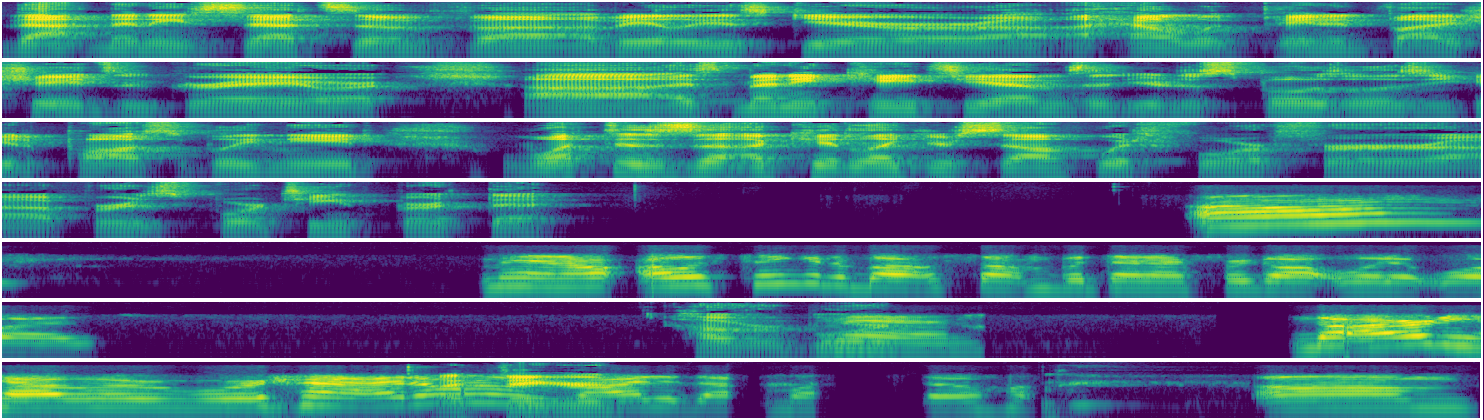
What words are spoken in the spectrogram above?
that many sets of uh, of alias gear, or uh, a helmet painted by shades of gray, or uh, as many KTM's at your disposal as you could possibly need. What does a kid like yourself wish for for uh, for his 14th birthday? Um, man, I, I was thinking about something, but then I forgot what it was. Hoverboard. Man, no, I already have a hoverboard. I don't I really figured. ride it that much, though. um,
